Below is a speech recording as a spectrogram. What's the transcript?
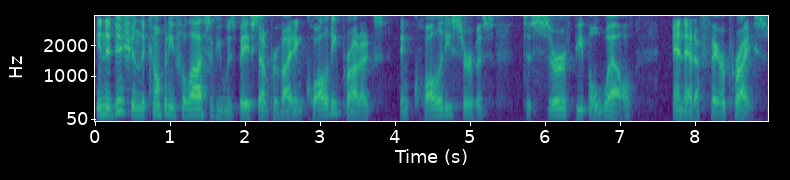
In addition, the company philosophy was based on providing quality products and quality service to serve people well and at a fair price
